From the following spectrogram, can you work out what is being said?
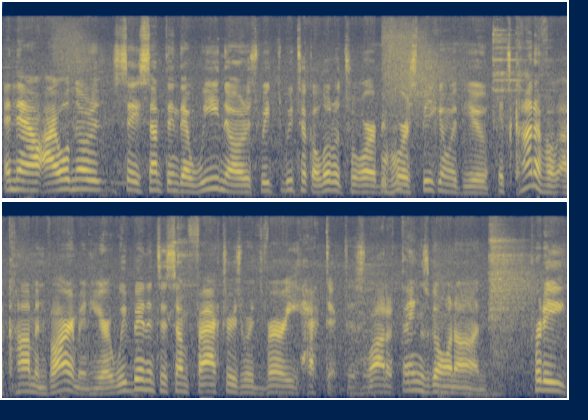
And now I will notice, say something that we noticed. We, we took a little tour uh-huh. before -huh. speaking with you. It's kind of a, a, calm environment here. We've been into some factories where it's very hectic. There's a lot of things going on pretty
